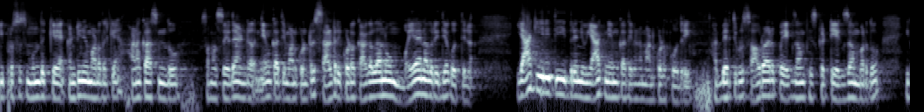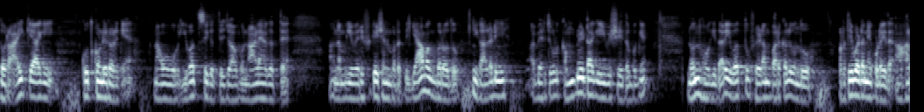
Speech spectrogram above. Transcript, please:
ಈ ಪ್ರೊಸೆಸ್ ಮುಂದಕ್ಕೆ ಕಂಟಿನ್ಯೂ ಮಾಡೋದಕ್ಕೆ ಹಣಕಾಸಿಂದು ಸಮಸ್ಯೆ ಇದೆ ಆ್ಯಂಡ್ ನೇಮಕಾತಿ ಮಾಡಿಕೊಂಡ್ರೆ ಸ್ಯಾಲ್ರಿ ಕೊಡೋಕ್ಕಾಗಲ್ಲ ಅನ್ನೋ ಭಯ ಏನಾದರೂ ಇದೆಯೋ ಗೊತ್ತಿಲ್ಲ. ಯಾಕೆ ಈ ರೀತಿ ಇದ್ದರೆ ನೀವು ಯಾಕೆ ನೇಮಕಾತಿಗಳನ್ನ ಮಾಡ್ಕೊಡೋಕೆ ಹೋದ್ರಿ? ಅಭ್ಯರ್ಥಿಗಳು ಸಾವಿರಾರು ರೂಪಾಯಿ ಎಕ್ಸಾಮ್ ಫೀಸ್ ಕಟ್ಟಿ ಎಕ್ಸಾಮ್ ಬರೆದು ಈಗ ಅವ್ರು ಆಯ್ಕೆಯಾಗಿ ಕೂತ್ಕೊಂಡಿರೋರಿಗೆ ನಾವು ಇವತ್ತು ಸಿಗುತ್ತೆ ಜಾಬು ನಾಳೆ ಆಗುತ್ತೆ ನಮಗೆ ವೆರಿಫಿಕೇಷನ್ ಬರುತ್ತೆ. ಯಾವಾಗ ಬರೋದು? ಈಗ ಆಲ್ರೆಡಿ ಅಭ್ಯರ್ಥಿಗಳು ಕಂಪ್ಲೀಟಾಗಿ ಈ ವಿಷಯದ ಬಗ್ಗೆ ನೊಂದು ಹೋಗಿದ್ದಾರೆ. ಇವತ್ತು ಫ್ರೀಡಮ್ ಪಾರ್ಕಲ್ಲಿ ಒಂದು ಪ್ರತಿಭಟನೆ ಕೂಡ ಇದೆ. ಆಹಾರ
